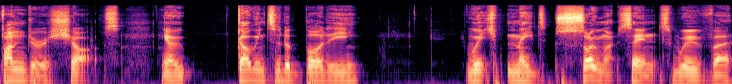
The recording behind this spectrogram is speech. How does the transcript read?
Thunderous shots. You know, going to the body, which made so much sense with uh,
